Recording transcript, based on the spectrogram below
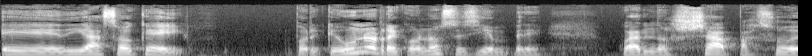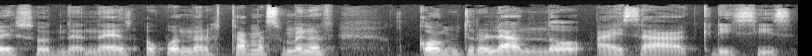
eh, digas, ok, porque uno reconoce siempre cuando ya pasó eso, ¿entendés? O cuando lo está más o menos controlando a esa crisis.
